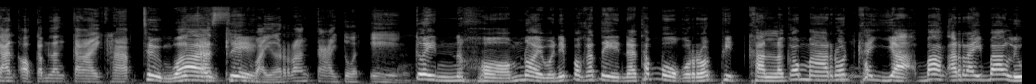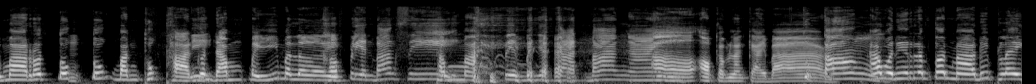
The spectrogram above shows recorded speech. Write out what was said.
การออกกำลังกายครับ ถึงว่าด้วยการเคลื่สิอนไหวร่างกายตัวเอง กลิ่นหอมหน่อยวันนี้ปกตินะ ถ้าโบกรถผิดคัน แล้วก็มารถขยะบ้างอะไรบ้าง หรือมารถตุ๊กตุ๊กบรรทุกฐานนี่ก็ดำปีมาเลยเขาเปลี่ยนบ้างสิทำไมเปลี่ยนบรรยากาศบ้างไงเออออกกำลังกายบ้างถูกต้องเอาวันนี้เริ่มต้นมาด้วยเพลง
